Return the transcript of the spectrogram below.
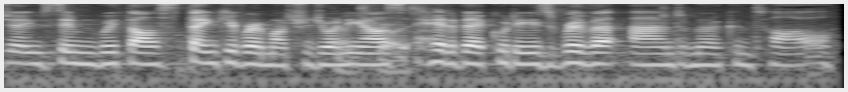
James Sym with us. Thank you very much for joining Thanks, us, guys. head of equities, River and Mercantile.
